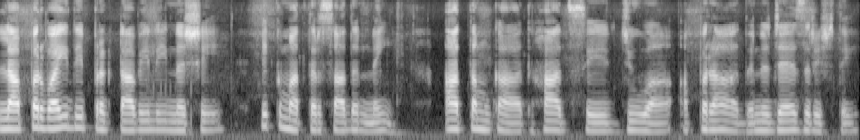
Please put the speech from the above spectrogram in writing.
ਲਾਪਰਵਾਹੀ ਦੇ ਪ੍ਰਗਟਾਵੇ ਲਈ ਨਸ਼ੇ ਇੱਕ ਮਾਤਰ ਸਾਧਨ ਨਹੀਂ। ਆਤਮਘਾਤ ਹਾਦਸੇ, ਜੂਆ, ਅਪਰਾਧ, ਨਜਾਇਜ਼ ਰਿਸ਼ਤੇ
